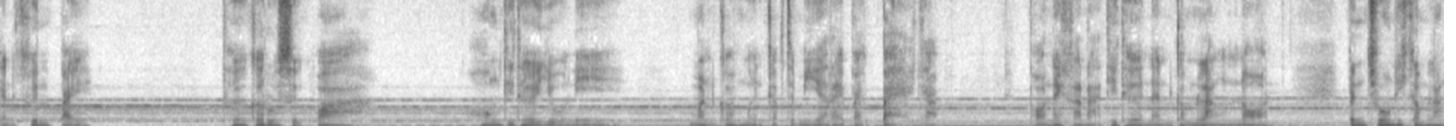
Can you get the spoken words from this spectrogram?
กันขึ้นไป เธอก็รู้สึกว่า ห้องที่เธออยู่นี้ มันก็เหมือนกับจะมีอะไรแปลกๆครับ เพราะในขณะที่เธอนั้นกำลังนอน เป็นช่วงที่กำลัง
